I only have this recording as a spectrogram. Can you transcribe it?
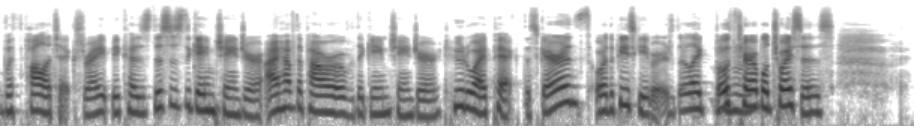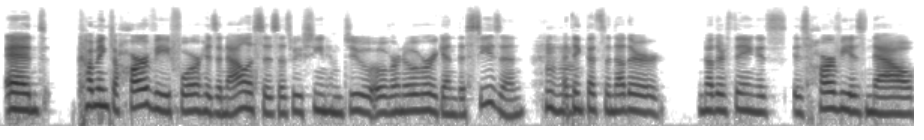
with politics, right? Because this is the game changer. I have the power over the game changer. Who do I pick? The Scarrans or the Peacekeepers? They're like both terrible choices. And coming to Harvey for his analysis, as we've seen him do over and over again this season, I think that's another another thing is is Harvey is now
